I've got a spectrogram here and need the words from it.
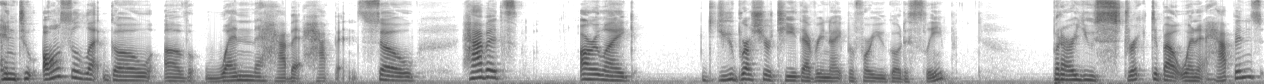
And to also let go of when the habit happens. So habits are like do you brush your teeth every night before you go to sleep? But are you strict about when it happens?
